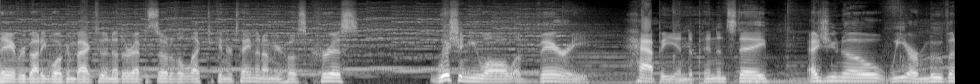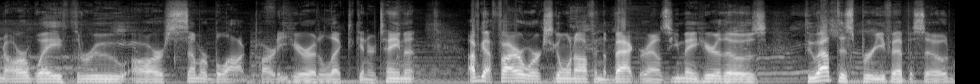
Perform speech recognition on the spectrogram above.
Hey, everybody, welcome back to another episode of Electic Entertainment. I'm your host, Chris, wishing you all a very happy Independence Day. As you know, we are moving our way through our summer block party here at Electic Entertainment. I've got fireworks going off in the background, so you may hear those throughout this brief episode.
